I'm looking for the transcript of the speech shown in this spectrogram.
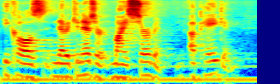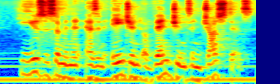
He calls Nebuchadnezzar my servant, a pagan. He uses him in, as an agent of vengeance and justice.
